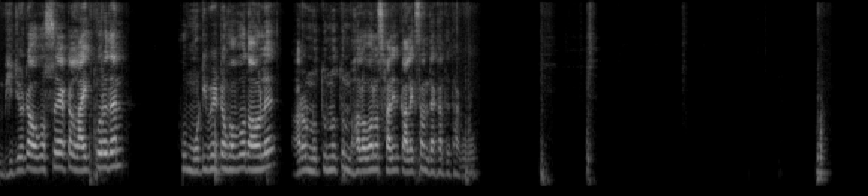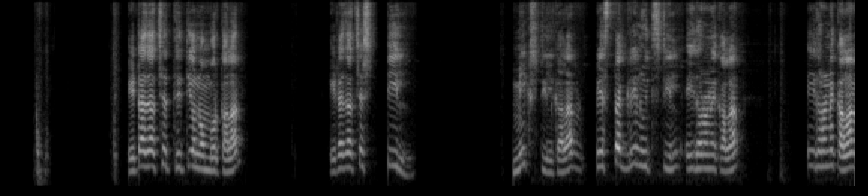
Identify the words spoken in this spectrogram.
ভিডিওটা অবশ্যই একটা লাইক করে দেন। খুব মোটিভেট হব তাহলে। আরও নতুন নতুন, ভালো ভালো শাড়ির কালেকশান দেখাতে থাকব। এটা যাচ্ছে তৃতীয় নম্বর কালার এটা যাচ্ছে স্টিল মিক্স স্টিল কালার, পেস্তা গ্রিন উইথ স্টিল, এই ধরনের কালার। এই ধরনের কালার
